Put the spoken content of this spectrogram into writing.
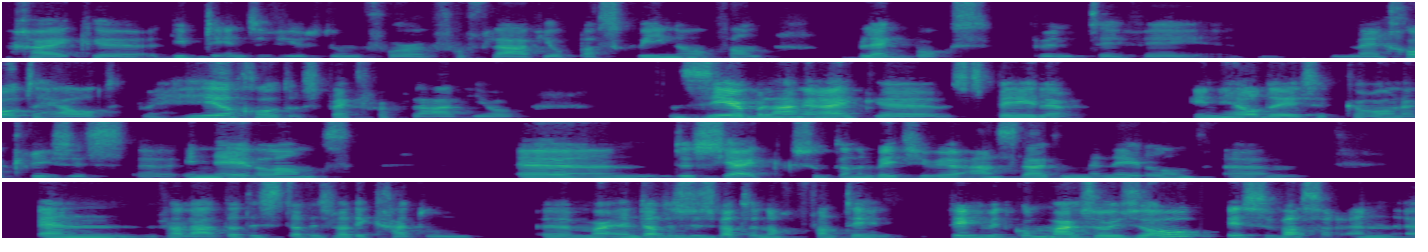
ga ik uh, diepte-interviews doen voor, voor Flavio Pasquino van Blackbox.tv. Mijn grote held. Ik heb heel groot respect voor Flavio. Een zeer belangrijke speler in heel deze coronacrisis uh, in Nederland. dus ja, ik zoek dan een beetje weer aansluiting met Nederland. Um, en voilà, dat is, dat is wat ik ga doen. Uh, maar, en dat is dus wat er nog van tegen, tegenwind komt. Maar sowieso is, was er een,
